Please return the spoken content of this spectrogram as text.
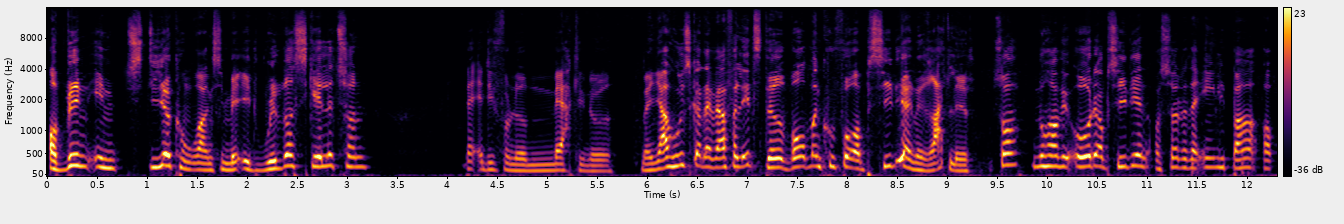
Og vinde en stierkonkurrence med et Wither Skeleton. Hvad er det for noget mærkeligt noget? Men jeg husker da i hvert fald et sted, hvor man kunne få obsidian ret let. Så, nu har vi 8 obsidian, og så er det da egentlig bare op...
